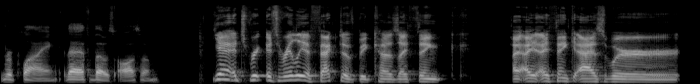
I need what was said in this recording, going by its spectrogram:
replying. That that was awesome. Yeah. It's re- it's really effective because I think I I- I think as we're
